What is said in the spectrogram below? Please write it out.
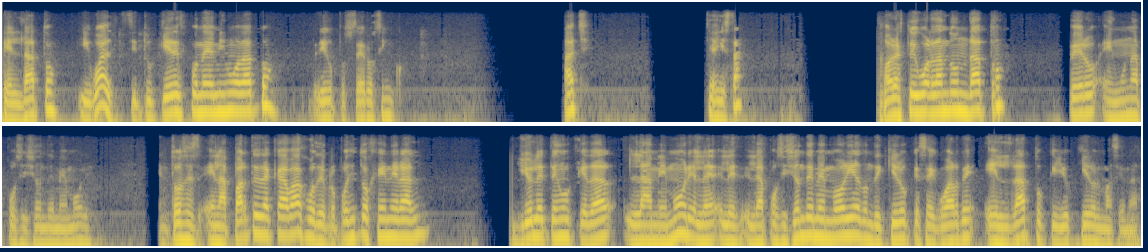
El dato, igual. Si tú quieres poner el mismo dato, le digo, pues 05. H. Y ahí está. Ahora estoy guardando un dato, pero en una posición de memoria. Entonces, en la parte de acá abajo de propósito general, yo le tengo que dar la memoria, la, posición de memoria donde quiero que se guarde el dato que yo quiero almacenar.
